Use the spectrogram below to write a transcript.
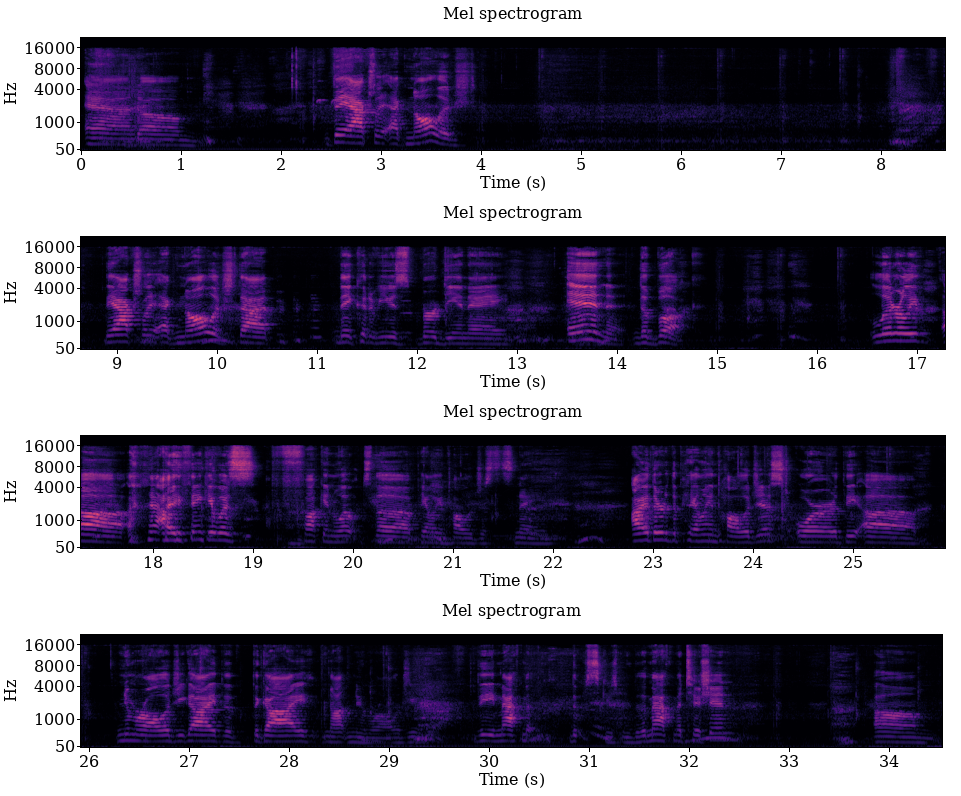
And um, they actually acknowledged they actually acknowledged that they could have used bird DNA in the book. Literally, uh, I think it was fucking what's the paleontologist's name? Either the paleontologist or the uh, numerology guy, the the guy, not numerology, the math, the, excuse me, the mathematician. Um,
